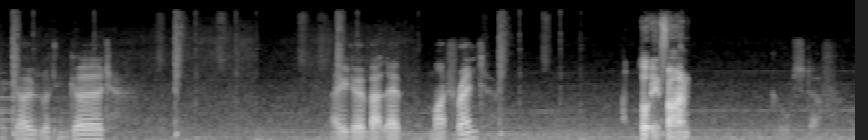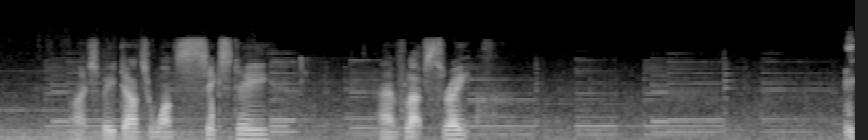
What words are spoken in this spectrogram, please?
we go, looking good. How you doing back there, my friend? Totally fine. Cool stuff. Right, speed down to 160 and flaps 3. Okay,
